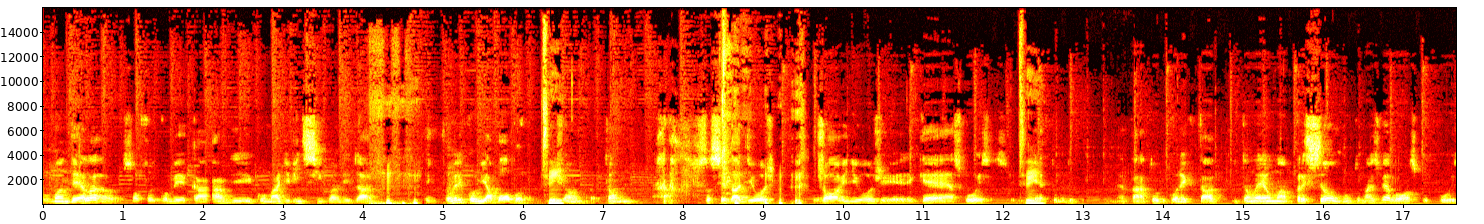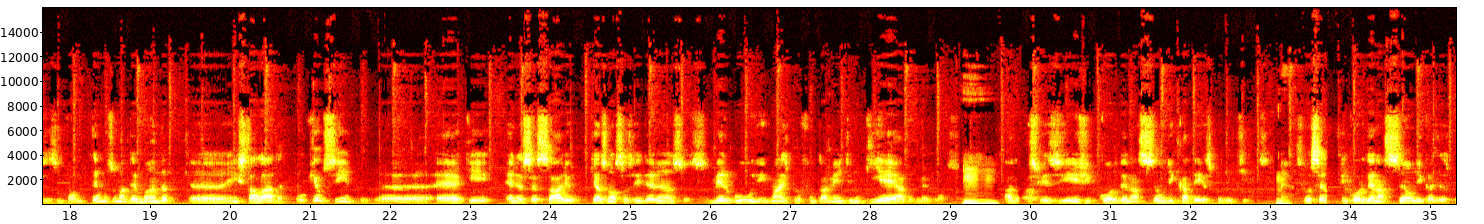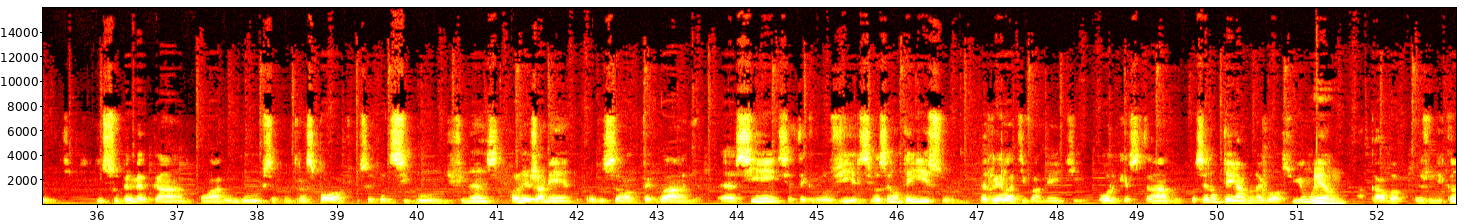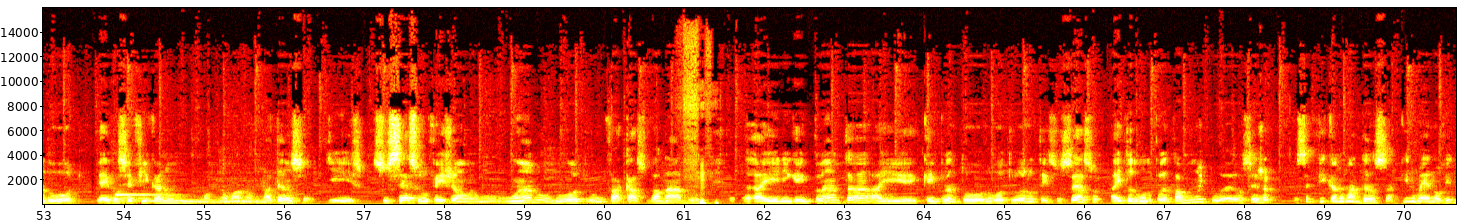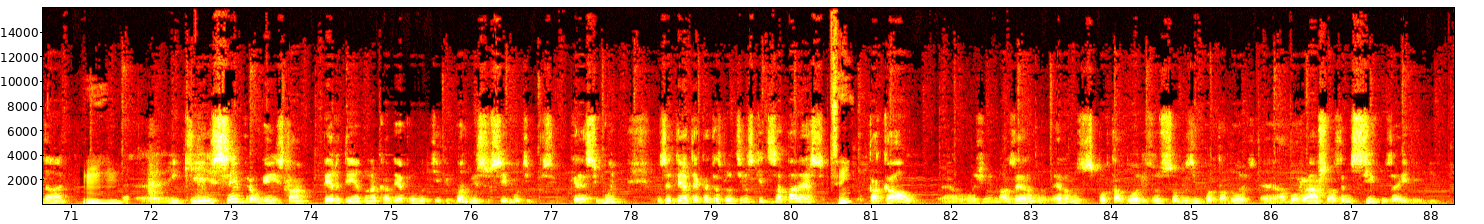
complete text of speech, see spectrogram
o Mandela só foi comer carne com mais de 25 anos de idade. então ele comia abóbora, Sim. feijão. Então, a sociedade de hoje, o jovem de hoje, ele quer as coisas, ele Sim. quer tudo está né, todo conectado. Então é uma pressão muito mais veloz por coisas. Então temos uma demanda é, instalada. O que eu sinto é, é, que é necessário que as nossas lideranças mergulhem mais profundamente no que é agronegócio. Uhum. Agronegócio exige coordenação de cadeias produtivas. É. Se você não tem coordenação de cadeias produtivas, do supermercado, com agroindústria, com transporte, com setor de seguro, de finanças, planejamento, produção agropecuária, é, ciência, tecnologia. Se você não tem isso relativamente orquestrado, você não tem agronegócio. E um uhum. elo acaba prejudicando o outro e aí você fica num, numa, numa dança de sucesso no feijão um, um ano, no outro um fracasso danado, aí ninguém planta, aí quem plantou no outro ano tem sucesso, aí todo mundo planta muito, é, ou seja, você fica numa dança que não é novidade, uhum. é, em que sempre alguém está perdendo na cadeia produtiva. E quando isso se multiplica, cresce muito, você tem até cadeias produtivas que desaparecem. Sim. O cacau é, hoje nós éramos, éramos exportadores, hoje somos importadores. É, a borracha, nós temos ciclos aí de, de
